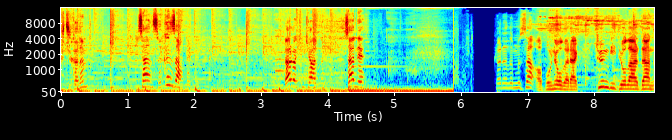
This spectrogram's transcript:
Küçük hanım sen sakın zahmet etme. Ver bakayım kağıdını. Sen de. Kanalımıza abone olarak tüm videolardan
